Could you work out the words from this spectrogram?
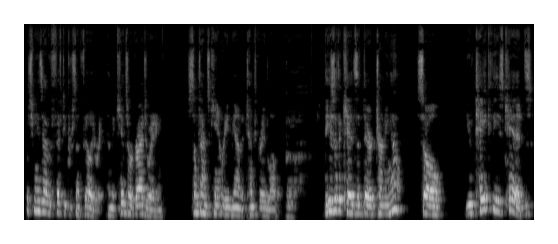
which means they have a 50% failure rate. And the kids who are graduating sometimes can't read beyond a 10th grade level. Ugh. These are the kids that they're turning out. So you take these kids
